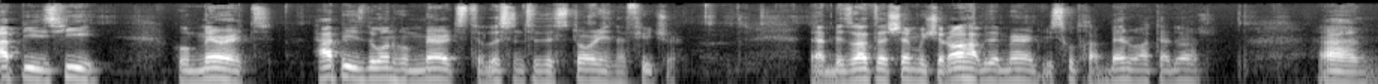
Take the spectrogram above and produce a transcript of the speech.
Happy is he who merits, happy is the one who merits to listen to this story in the future that Bezrat Hashem we should all have the merit B'zchut Rabbeinu Hakadosh um,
